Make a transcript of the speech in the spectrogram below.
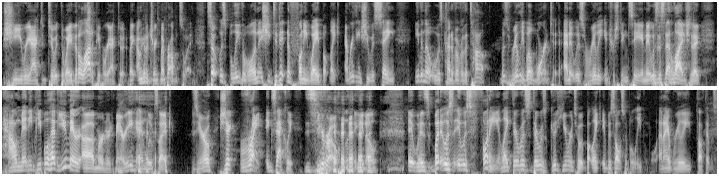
she reacted to it the way that a lot of people react to it. Like I'm going to drink my problems away. So it was believable, and she did it in a funny way. But like everything she was saying, even though it was kind of over the top, was really well warranted, and it was really interesting to see. And it was just that line. She's like, "How many people have you mar- uh, murdered, Mary?" And Luke's like zero? She's like right exactly zero. You know? It was but it was it was funny. Like there was there was good humor to it but like it was also believable and i really thought that was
